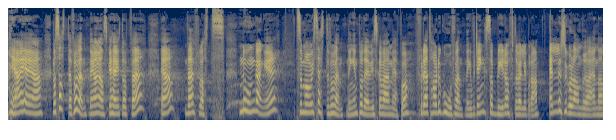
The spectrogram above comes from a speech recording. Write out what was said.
Ja, ja, ja. Nå satte jeg forventninga ganske høyt oppe. Ja, Det er flott. Noen ganger så må vi sette forventningen på det vi skal være med på. Fordi at Har du gode forventninger for ting, så blir det ofte veldig bra. Eller så går det andre veien. da.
